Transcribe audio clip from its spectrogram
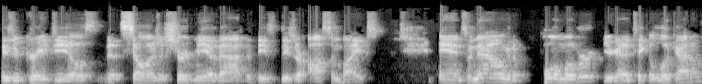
These are great deals. The sellers assured me of that, that these, these are awesome bikes. And so now I'm going to pull them over. You're going to take a look at them.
